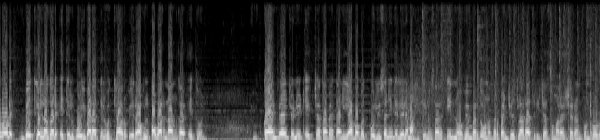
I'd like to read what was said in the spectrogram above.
रोड बेथेल नगर येथील गोळीबारातील मुख्य आरोपी राहुल पवार नांदगाव येथून. क्राईम ब्रँच युनिट एकच्या ताब्यात आणि याबाबत पोलिसांनी दिलेल्या माहितीनुसार तीन नोव्हेंबर दोन हजार पंचवीसला रात्रीच्या सुमारास शरणपूर रोड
